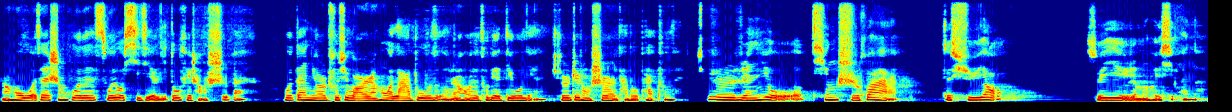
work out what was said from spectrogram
然后我在生活的所有细节里都非常失败。我带女儿出去玩，然后我拉肚子，然后我就特别丢脸，就是这种事儿他都拍出来。就是人有听实话的需要，所以人们会喜欢他。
